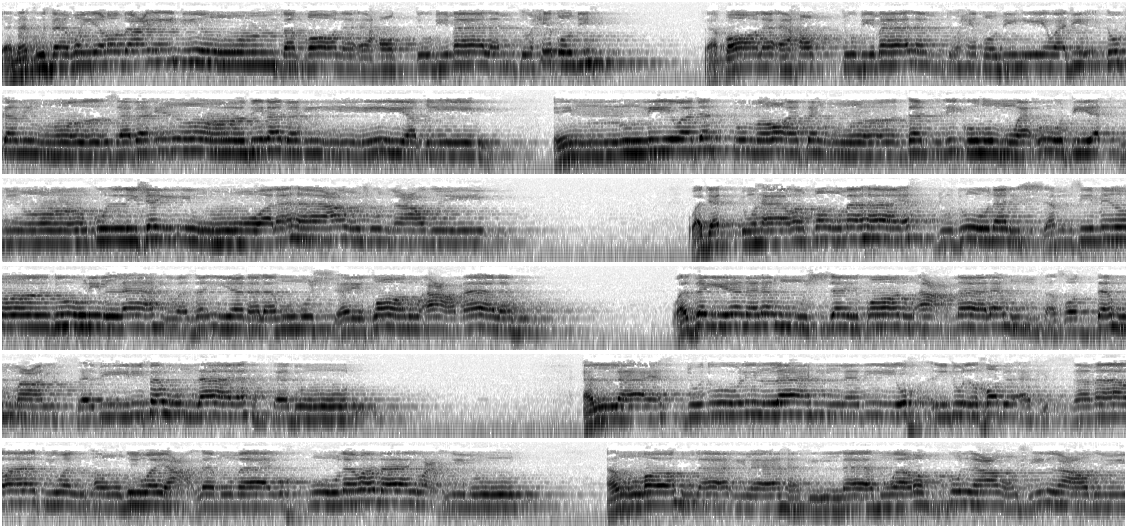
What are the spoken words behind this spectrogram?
فمكث غير بعيد فقال أحطت بما لم تحط به فقال أحطت بما لم تحط به وجئتك من سبأ بنبأ يقين إني وجدت امرأة تملكهم وأوتيت كل شيء ولها عرش عظيم. وجدتها وقومها يسجدون للشمس من دون الله وزين لهم الشيطان أعمالهم. وزين لهم الشيطان أعمالهم فصدهم عن السبيل فهم لا يهتدون. ألا يسجدوا لله الذي يخرج الخبأ في السماوات والأرض ويعلم ما يخفون وما يعلنون. الله لا إله إلا هو رب العرش العظيم.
